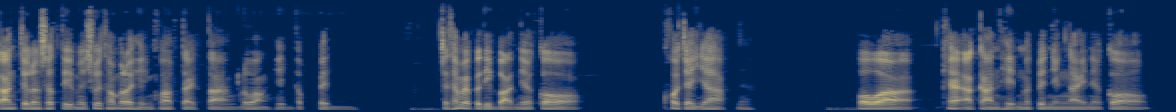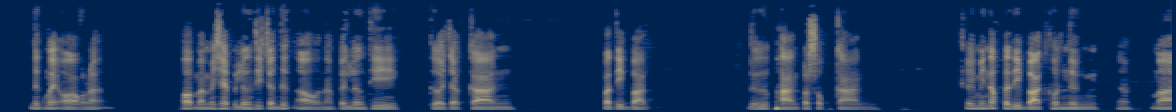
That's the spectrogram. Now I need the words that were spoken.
การเจริญสติมันช่วยทำให้เราเห็นความแตกต่าง ระหว่างเห็นกับเป็น แต่ถ้าไม่ปฏิบัติเนี่ยก็เข้าใจยากนะเพราะว่าแค่อาการเห็นมันเป็นยังไงเนี่ยก็นึกไม่ออกแล้ว เพราะมันไม่ใช่เป็นเรื่องที่จะนึกเอานะเป็นเรื่องที่เกิดจากการปฏิบัติ หรือผ่านประสบการณ์เคยมีนักปฏิบัติคนหนึ่งนะมา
